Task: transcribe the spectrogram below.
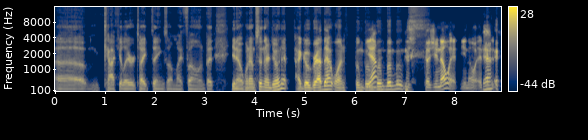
um calculator type things on my phone. But you know, when I'm sitting there doing it, I go grab that one. Boom, boom, Yeah. boom, boom, boom. Because you know it. You know it's Yeah. it's,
